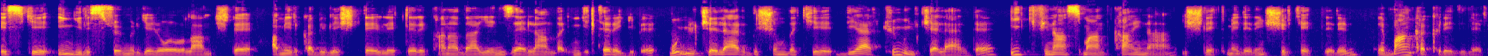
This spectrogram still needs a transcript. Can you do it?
eski İngiliz sömürgeli olan işte Amerika Birleşik Devletleri, Kanada, Yeni Zelanda, İngiltere gibi bu ülkeler dışındaki diğer tüm ülkelerde ilk finansman kaynağı işletmelerin, şirketlerin e, banka kredileri.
